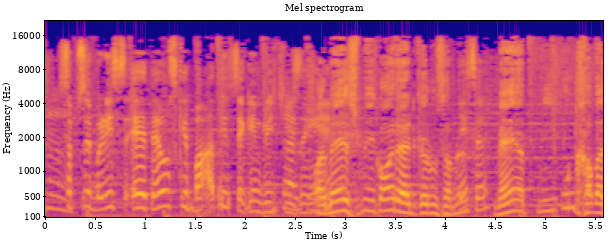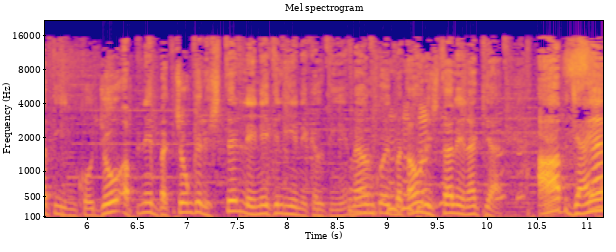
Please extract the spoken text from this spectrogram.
हम्म। सबसे बड़ी सेहत है उसके बाद ही सेकेंडरी चीज़ें और मैं इसमें एक और ऐड करूँ समझ मैं अपनी उन खातन को जो अपने बच्चों के रिश्ते लेने के लिए निकलती हैं मैं उनको एक बताऊँ रिश्ता लेना क्या? है आप जाए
